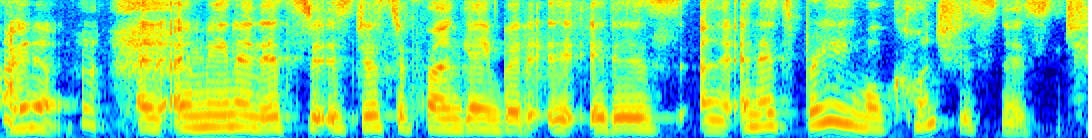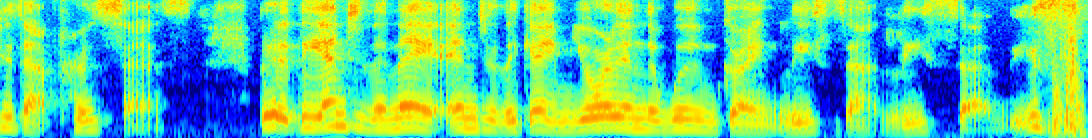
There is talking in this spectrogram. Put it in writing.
I know, and I mean, and it's it's just a fun game, but it, it is, uh, and it's bringing more consciousness to that process. But at the end of the day, end of the game, you're in the womb going, Lisa, Lisa, Lisa,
